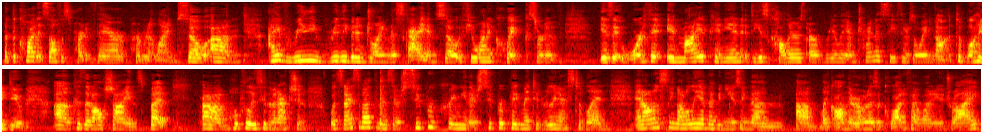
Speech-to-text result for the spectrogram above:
but the quad itself is part of their permanent line so um, I have really really been enjoying this guy and so if you want a quick sort of is it worth it? In my opinion, these colors are really, I'm trying to see if there's a way not to blind you because uh, it all shines, but um, hopefully see them in action. What's nice about them is they're super creamy, they're super pigmented, really nice to blend. And honestly, not only have I been using them um, like on their own as a quad if I want a neutral eye,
